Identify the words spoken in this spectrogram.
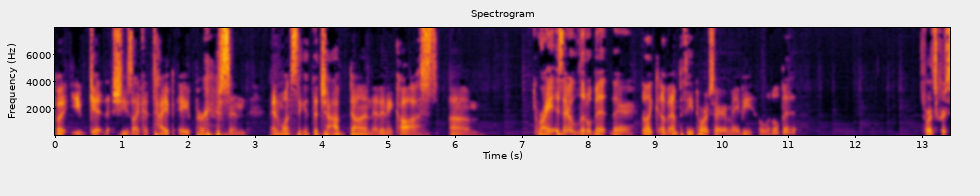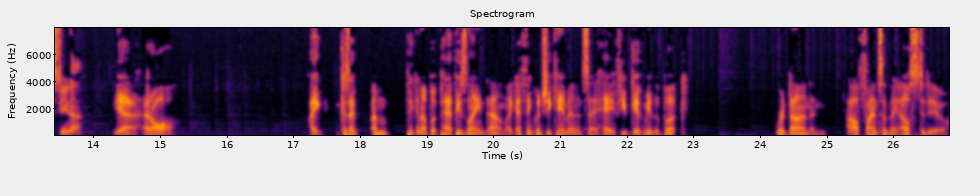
but you get that she's like a type A person and wants to get the job done at any cost. Um, right? Is there a little bit there, like, of empathy towards her? Maybe a little bit. Towards Christina? Yeah, at all. I because I I'm picking up what Pappy's laying down. Like, I think when she came in and say, "Hey, if you give me the book, we're done, and I'll find something else to do,"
